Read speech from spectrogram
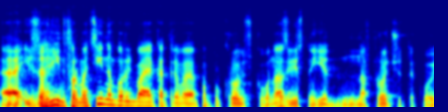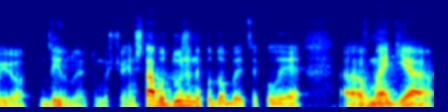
Е, і, взагалі, інформаційна боротьба, яка триває по Покровську, вона звісно є навпрочу такою дивною, тому що генштабу дуже не подобається, коли е, в медіа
